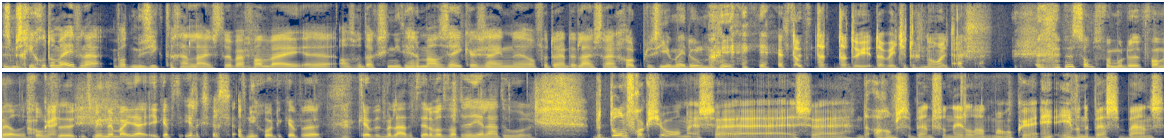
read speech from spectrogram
het is misschien goed om even naar wat muziek te gaan luisteren... waarvan wij uh, als redactie niet helemaal zeker zijn... Uh, of we daar de luisteraar een groot plezier mee doen. Maar jij, hebt dat, dat, dat, doe je, dat weet je toch nooit? soms vermoeden we het van wel, soms okay. uh, iets minder. Maar ja, ik heb het eerlijk gezegd zelf niet gehoord. Ik heb, ik heb het me laten vertellen. Wat, wat wil jij laten horen? Betonfraction is, is de armste band van Nederland... maar ook een van de beste bands...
